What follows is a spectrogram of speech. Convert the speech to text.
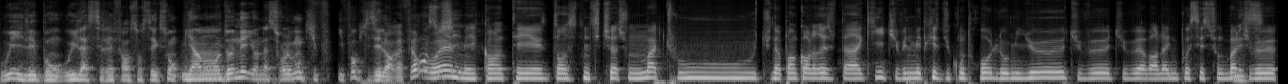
Oui, il est bon. Oui, il a ses références en sélection. Mais à un moment donné, il y en a sur le monde qu'il faut qu'ils aient leurs références ouais, aussi. mais quand tu es dans une situation de match où tu n'as pas encore le résultat acquis, tu veux une maîtrise du contrôle au milieu, tu veux, tu veux avoir là une possession de balle, tu veux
